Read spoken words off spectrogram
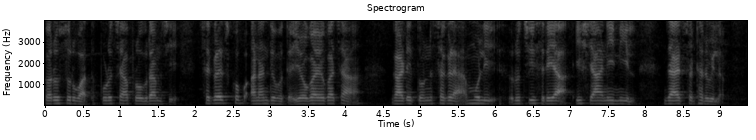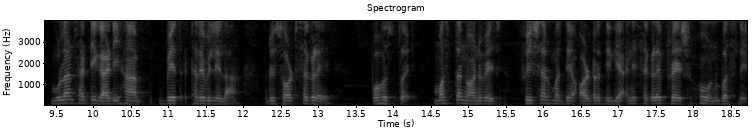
करू सुरुवात. पुढच्या प्रोग्रामची सगळेच खूप आनंदी होते. योगायोगाच्या गाडीतून सगळ्या मुली रुची श्रेया ईशा आणि नील जायचं ठरविलं. मुलांसाठी गाडी हा बेत ठरविलेला रिसॉर्ट सगळे पोहोचतोय. मस्त नॉनव्हेज फिशरमध्ये ऑर्डर दिली आणि सगळे फ्रेश होऊन बसले.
